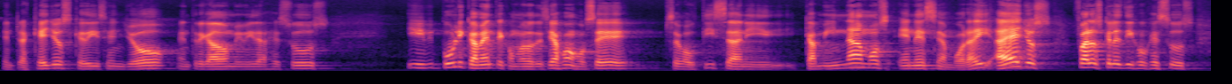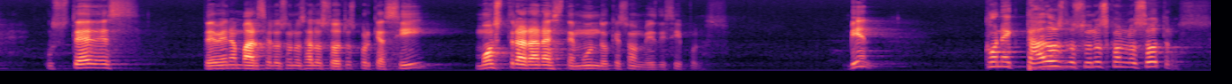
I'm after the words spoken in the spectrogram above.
entre aquellos que dicen yo he entregado mi vida a Jesús y públicamente, como nos decía Juan José, se bautizan y caminamos en ese amor. Ahí, a ellos fue a los que les dijo Jesús, ustedes deben amarse los unos a los otros porque así mostrarán a este mundo que son mis discípulos. Bien, conectados los unos con los otros,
